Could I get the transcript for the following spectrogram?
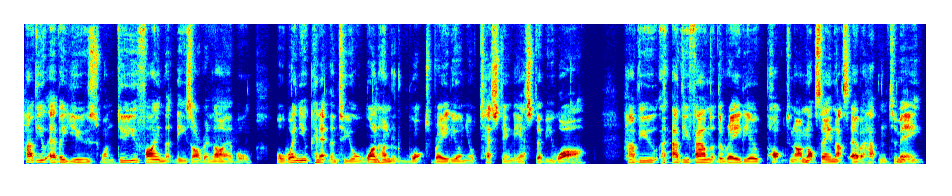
Have you ever used one? Do you find that these are reliable? Or when you connect them to your 100 watt radio and you're testing the SWR, have you, have you found that the radio popped? Now, I'm not saying that's ever happened to me,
